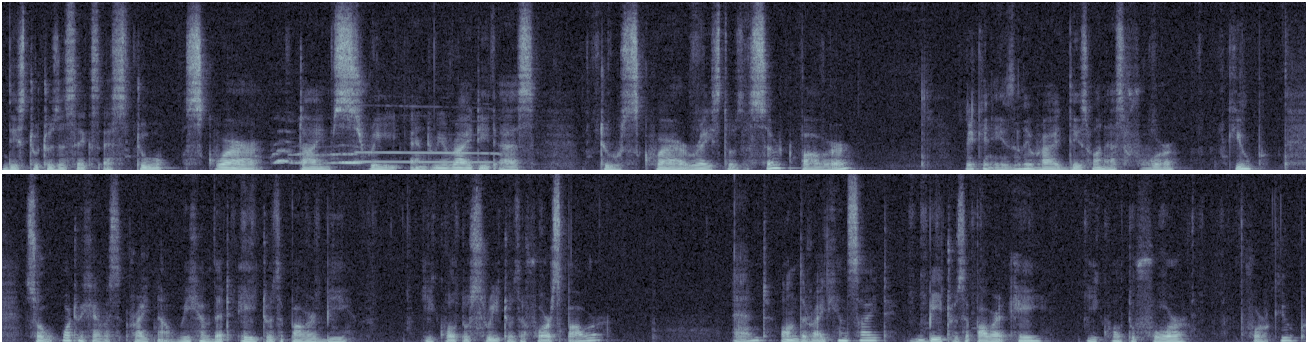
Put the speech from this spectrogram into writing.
this 2 to the 6 as 2 square times 3 and we write it as 2 square raised to the third power, we can easily write this one as 4 cube. So what we have is right now, we have that a to the power b equal to 3 to the fourth power and on the right hand side b to the power a equal to 4 4 cube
